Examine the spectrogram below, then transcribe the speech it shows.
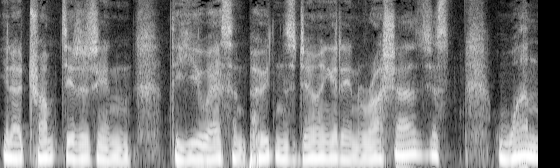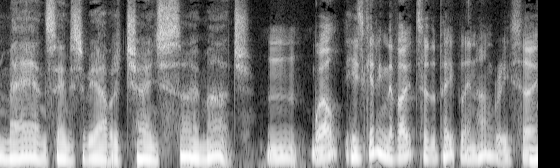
you know, Trump did it in the US and Putin's doing it in Russia. Just one man seems to be able to change so much. Mm. Well, he's getting the votes of the people in Hungary. So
